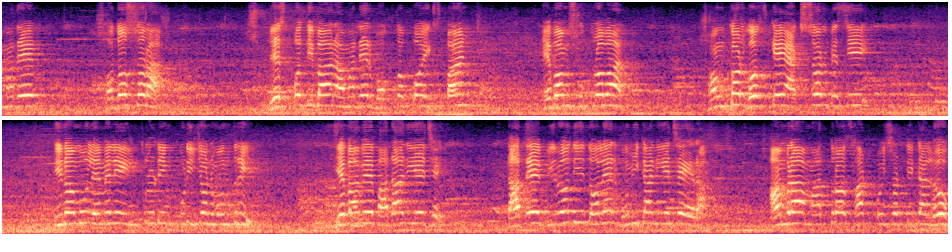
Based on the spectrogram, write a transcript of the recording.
আমাদের সদস্যরা বৃহস্পতিবার আমাদের বক্তব্য এক্সপান্ড এবং শুক্রবার শঙ্কর ঘোষকে একশোর বেশি তৃণমূল এমএলএ ইনক্লুডিং কুড়ি জন মন্ত্রী, যেভাবে বাধা দিয়েছে, তাতে বিরোধী দলের ভূমিকা নিয়েছে এরা। আমরা মাত্র ষাট পঁয়ষট্টিটা লোক।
